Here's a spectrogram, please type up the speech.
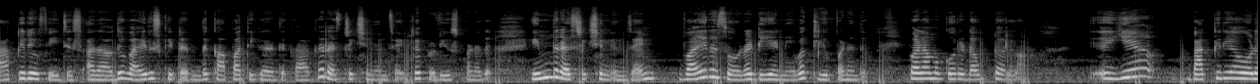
பாக்டீரியோஃபேஜஸ் அதாவது வைரஸ் கிட்டேருந்து காப்பாற்றிக்கிறதுக்காக ரெஸ்ட்ரிக்ஷன் என்சைம்ஸை ப்ரொடியூஸ் பண்ணுது. இந்த ரெஸ்ட்ரிக்ஷன் என்சைம் வைரஸோட டிஎன்ஏவை க்ளீவ் பண்ணுது. இப்போ நமக்கு ஒரு டவுட் வரலாம். ஏன் பாக்டீரியாவோட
